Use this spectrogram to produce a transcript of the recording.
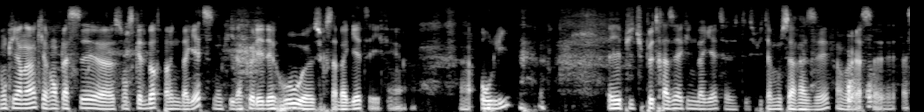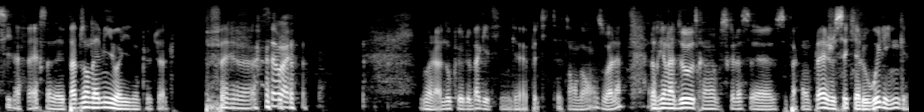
Donc, il y en a un qui a remplacé euh, son skateboard par une baguette. Donc, il a collé des roues euh, sur sa baguette et il fait un, un ollie. et puis, tu peux te raser avec une baguette. euh, T'essuies ta mousse à raser. Enfin, voilà, c'est facile à faire. Ça n'avait pas besoin d'amis, Wally. Donc, euh, tu, vois, tu peux faire... euh, C'est vrai. Voilà, donc euh, le baguetting, euh, petite tendance, voilà. Alors il y en a d'autres, hein, parce que là c'est pas complet. Je sais qu'il y a le wheeling,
